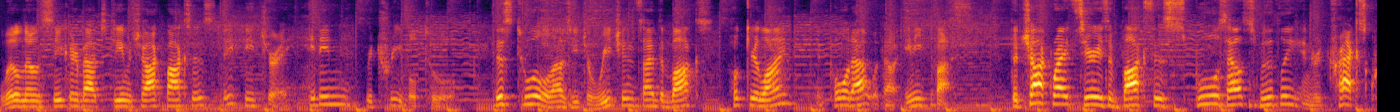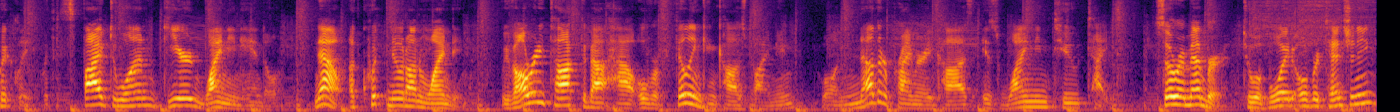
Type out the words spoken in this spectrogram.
Little known secret about Tajima chalk boxes, they feature a hidden retrieval tool. This tool allows you to reach inside the box, hook your line, and pull it out without any fuss. The Chalkrite series of boxes spools out smoothly and retracts quickly with its 5 to 1 geared winding handle. Now, a quick note on winding. We've already talked about how overfilling can cause binding, well another primary cause is winding too tight. So remember, to avoid overtensioning,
